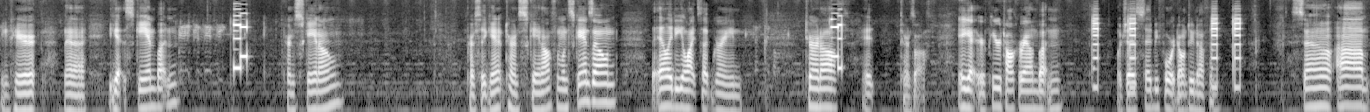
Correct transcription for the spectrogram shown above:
you can hear it. Then uh, you got the scan button. Turn scan on. Press it again, it turns scan off. And when scan's on, the LED lights up green. Turn it off, it turns off. You got your peer talk around button, which as said before, don't do nothing. So, um,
